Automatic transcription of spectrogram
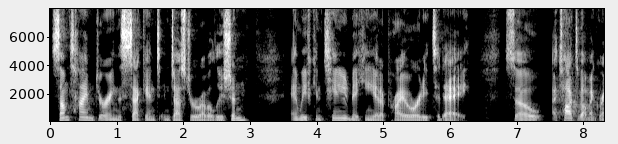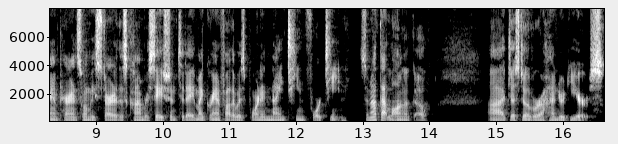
sometime during the second industrial revolution. And we've continued making it a priority today. So, I talked about my grandparents when we started this conversation today. My grandfather was born in 1914, so not that long ago, uh, just over 100 years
